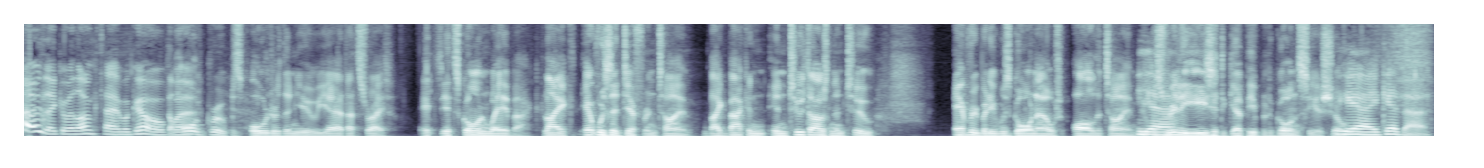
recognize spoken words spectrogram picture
That was like a long time ago. The but whole group is older than you. Yeah, that's right. It's it's going way back. Like it was a different time. Like back in in 2002, everybody was going out all the time. It was really easy to get people to go and see a show. yeah, I get that.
